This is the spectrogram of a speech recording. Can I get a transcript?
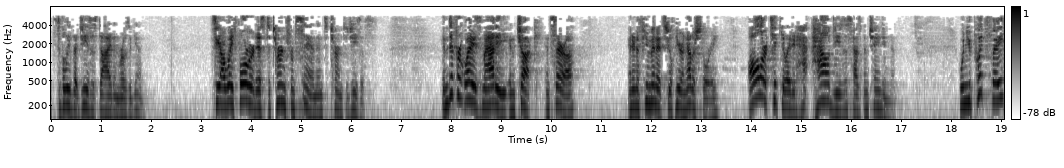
It's to believe that Jesus died and rose again. See, our way forward is to turn from sin and to turn to Jesus. In different ways, Maddie and Chuck and Sarah, and in a few minutes you'll hear another story, all articulated how Jesus has been changing them. When you put faith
